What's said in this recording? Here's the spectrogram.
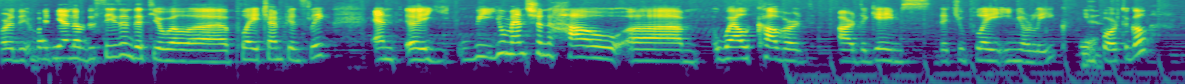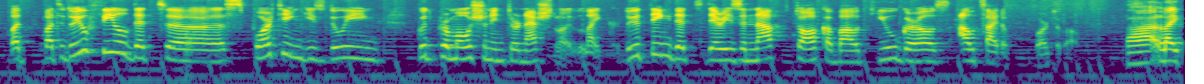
for the by the end of the season that you will uh, play Champions League, and uh, we you mentioned how um, well covered are the games that you play in your league yeah. in Portugal. But but do you feel that uh, Sporting is doing good promotion internationally? Like, do you think that there is enough talk about you girls outside of Portugal? Uh, like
